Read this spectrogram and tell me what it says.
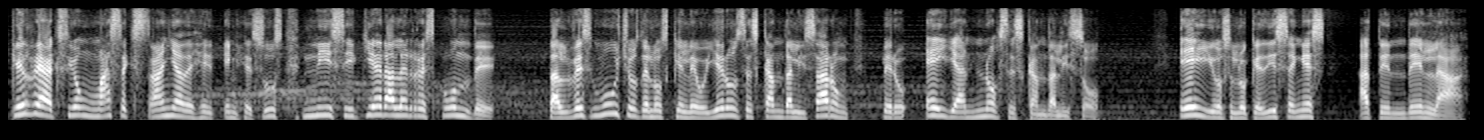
¿Qué reacción más extraña de en Jesús? Ni siquiera le responde. Tal vez muchos de los que le oyeron se escandalizaron, pero ella no se escandalizó. Ellos lo que dicen es, atendela,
